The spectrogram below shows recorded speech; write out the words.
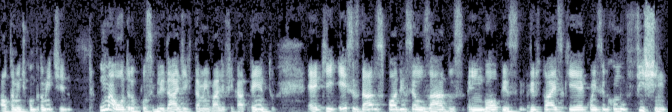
altamente comprometido. Uma outra possibilidade que também vale ficar atento é que esses dados podem ser usados em golpes virtuais que é conhecido como phishing. O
